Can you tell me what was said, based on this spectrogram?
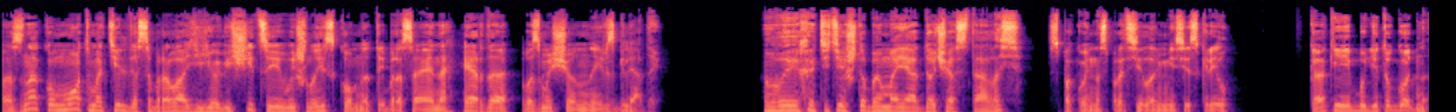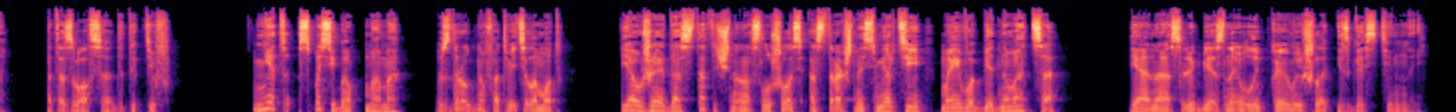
По знаку Мот Матильда собрала ее вещицы и вышла из комнаты, бросая на Херда возмущенные взгляды. «Вы хотите, чтобы моя дочь осталась?» – спокойно спросила миссис Крилл. «Как ей будет угодно», – отозвался детектив. «Нет, спасибо, мама», – вздрогнув, ответила Мот. Я уже достаточно наслушалась о страшной смерти моего бедного отца». И она с любезной улыбкой вышла из гостиной.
